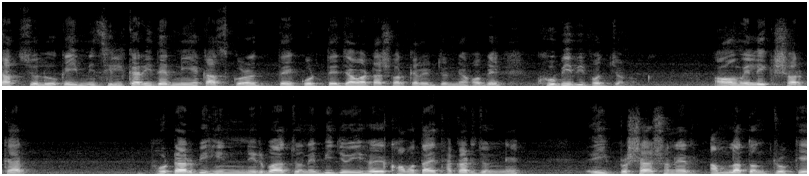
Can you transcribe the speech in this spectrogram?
কাজ চলুক, এই মিছিলকারীদের নিয়ে কাজ করতে করতে যাওয়াটা সরকারের জন্য হবে খুবই বিপজ্জনক। আওয়ামী লীগ সরকার ভোটারবিহীন নির্বাচনে বিজয়ী হয়ে ক্ষমতায় থাকার জন্যে এই প্রশাসনের আমলাতন্ত্রকে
